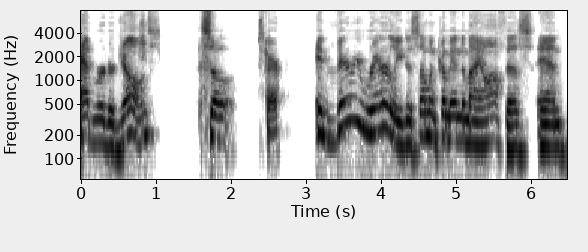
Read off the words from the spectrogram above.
Edward or Jones. So it's fair. And very rarely does someone come into my office and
